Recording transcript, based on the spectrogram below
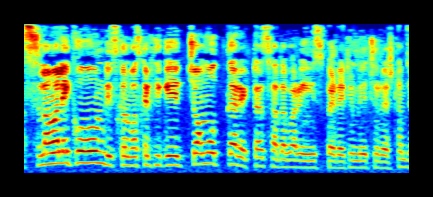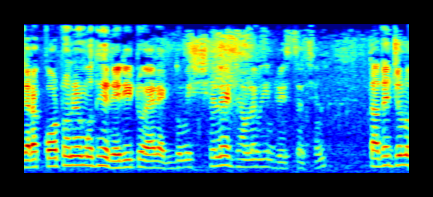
আসসালামু আলাইকুম ডিসকাউন্ট বাস্কেট থেকে চমৎকার একটা সাদাবার ইন্সপায়ার আইটেম নিয়ে চলে আসলাম। যারা কটনের মধ্যে রেডি টু ওয়্যার একদমই সেলের ঝামেলাবিহীন ড্রেস চাচ্ছেন তাদের জন্য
